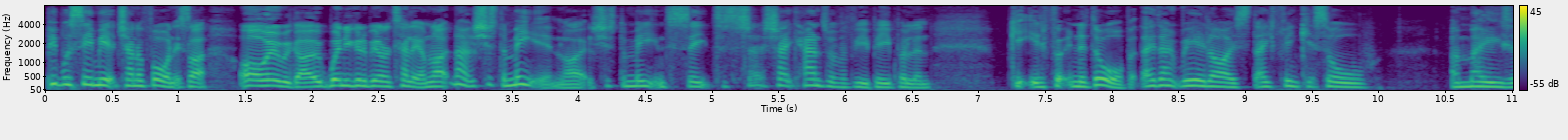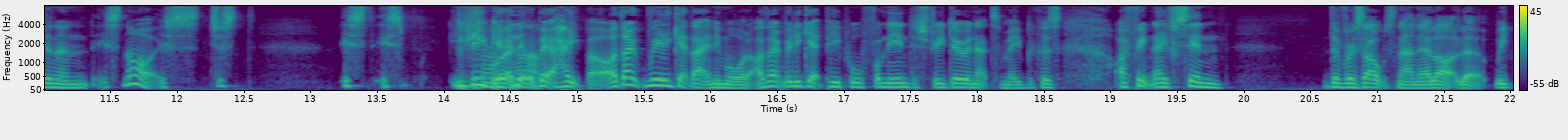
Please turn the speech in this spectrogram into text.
People see me at Channel Four and it's like, oh, here we go. When are you going to be on the telly? I'm like, no, it's just a meeting. Like, it's just a meeting to see, to sh- shake hands with a few people and get your foot in the door. But they don't realise. They think it's all amazing, and it's not. It's just, it's, it's. You do get a little bit of hate, but I don't really get that anymore. I don't really get people from the industry doing that to me because I think they've seen the results now. and They're like, look, we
